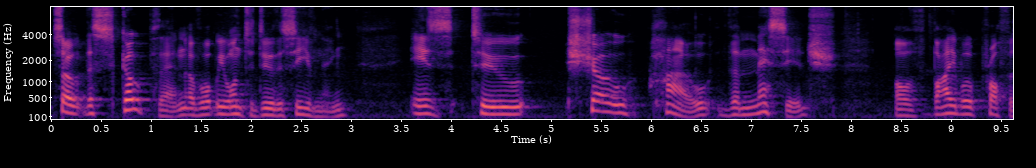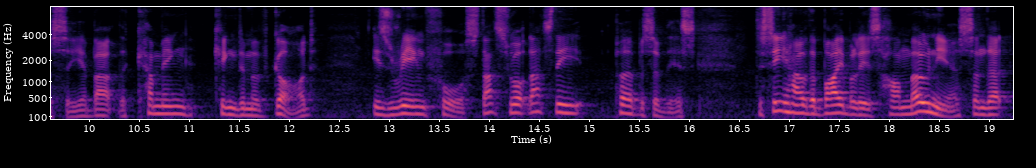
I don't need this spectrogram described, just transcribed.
So, the scope then of what we want to do this evening is to show how the message of Bible prophecy about the coming kingdom of God is reinforced. That's what that's the purpose of this to see how the Bible is harmonious and that,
